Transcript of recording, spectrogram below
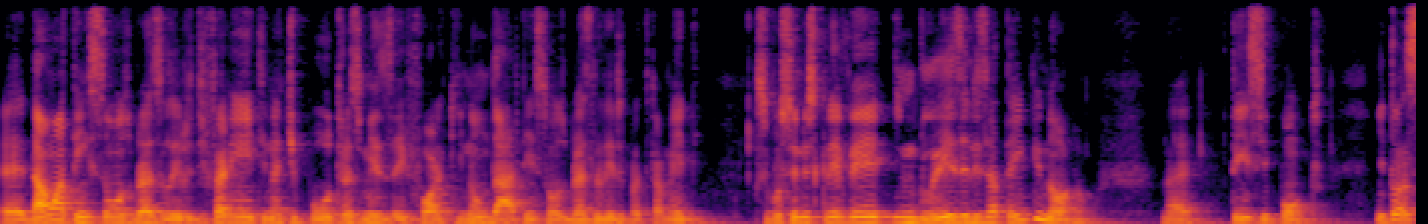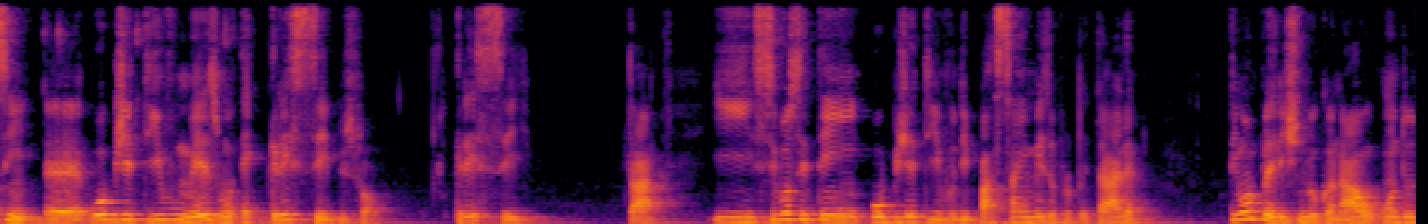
é, dá uma atenção aos brasileiros diferente, né? Tipo outras mesas aí fora que não dá atenção aos brasileiros praticamente. Se você não escrever inglês, eles até ignoram, né? Tem esse ponto. Então, assim, é, o objetivo mesmo é crescer, pessoal crescer, tá? E se você tem objetivo de passar em mesa proprietária, tem uma playlist no meu canal onde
